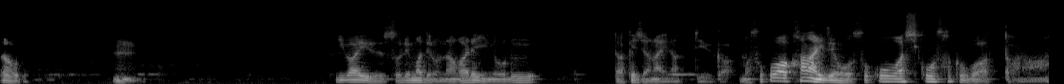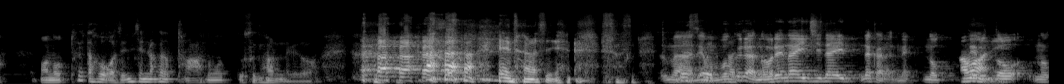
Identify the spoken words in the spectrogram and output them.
なるほど。うん。いわゆるそれまでの流れに乗るだけじゃないなっていうか、まあ、そこはかなりでも、そこは試行錯誤があったかな。まあ、乗っといた方が全然楽だったなと思って、それもあるんだけど。変な話ね。どまあでも僕ら乗れない時代だからね、乗ってあまあねると、乗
